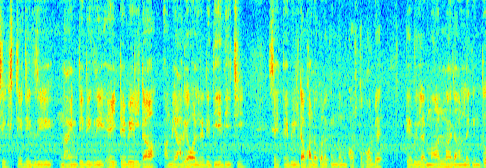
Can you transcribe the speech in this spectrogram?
sixty degree ninety degree এই টেবিলটা আমি আগে অলরেডি দিয়ে দিয়েছি। সেই টেবিলটা ভালো করে কিন্তু মুখস্থ করবে। টেবিলের মান না জানলে কিন্তু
